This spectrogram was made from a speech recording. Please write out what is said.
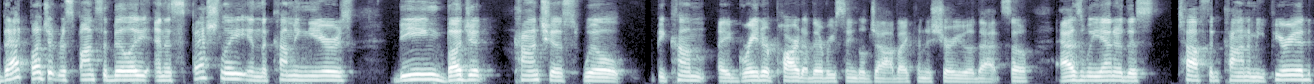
that budget responsibility, and especially in the coming years, being budget conscious will become a greater part of every single job. I can assure you of that. So as we enter this tough economy period,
